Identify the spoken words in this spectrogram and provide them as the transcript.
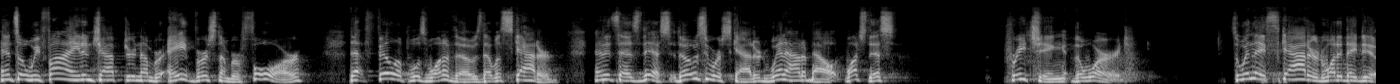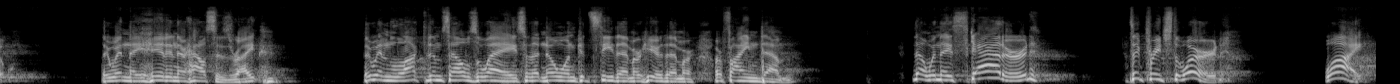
And so we find in chapter number eight, verse number four, that Philip was one of those that was scattered. And it says this those who were scattered went out about, watch this, preaching the word. So when they scattered, what did they do? They went and they hid in their houses, right? They went and locked themselves away so that no one could see them or hear them or, or find them. No, when they scattered, they preached the word. Why?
